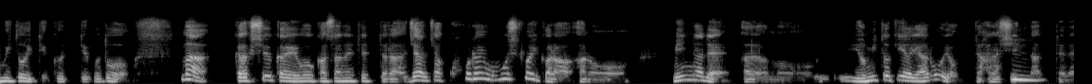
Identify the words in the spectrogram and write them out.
み解いていくっていうことを、まあ学習会を重ねていったら、じゃあ、じゃあこれ面白いから、あの、みんなで、あの、読み解きをやろうよって話になってね。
